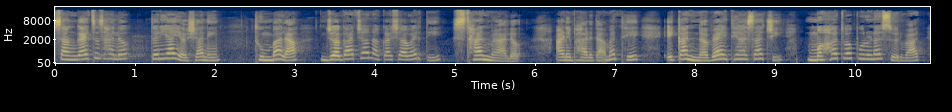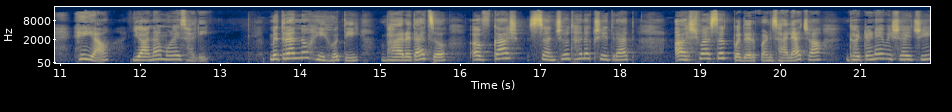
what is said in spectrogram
सांगायचं झालं तर या यशाने थुंबाला जगाच्या नकाशावरती स्थान मिळालं आणि भारतामध्ये एका नव्या इतिहासाची महत्त्वपूर्ण सुरुवात हे या यानामुळे झाली. मित्रांनो ही होती भारताचं अवकाश संशोधन क्षेत्रात आश्वासक पदार्पण झाल्याच्या घटनेविषयीची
